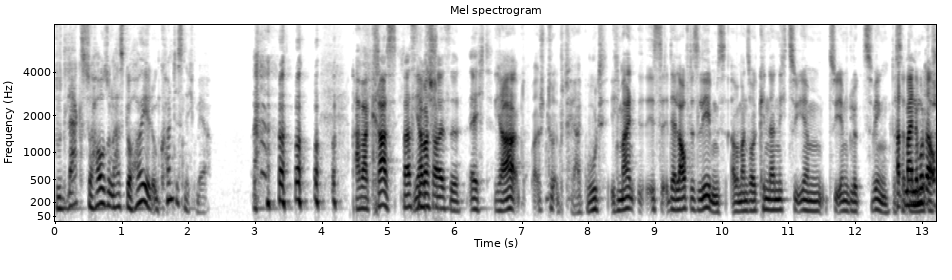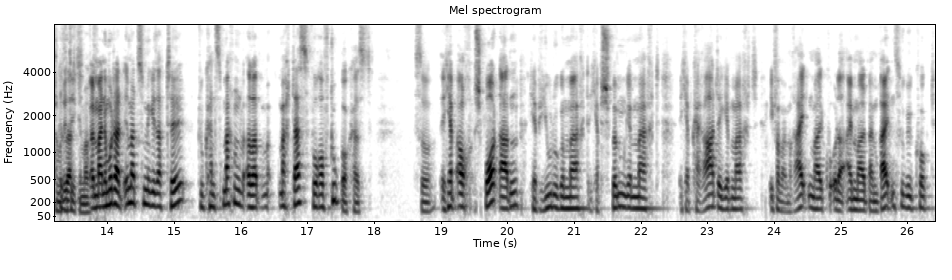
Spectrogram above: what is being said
du lagst zu Hause und hast geheult und konntest nicht mehr. Aber krass. Was ja, aber sch- Scheiße, echt. Ja, ja gut. Ich meine, ist der Lauf des Lebens, aber man soll Kinder nicht zu ihrem, zu ihrem Glück zwingen. Das hat meine deine Mutter auch schon gesagt. richtig gemacht. Weil meine Mutter hat immer zu mir gesagt, Till, du kannst machen, also ma- mach das, worauf du Bock hast. So, ich habe auch Sportarten, ich habe Judo gemacht, ich habe Schwimmen gemacht, ich habe Karate gemacht, ich war beim Reiten mal oder einmal beim Reiten zugeguckt,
